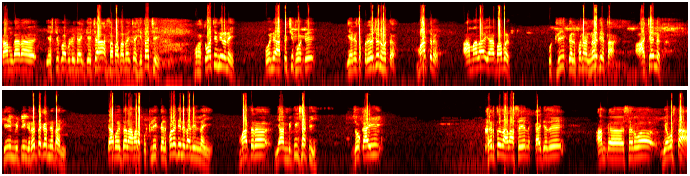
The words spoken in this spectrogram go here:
कामगार एस टी कोऑपरेटिव्ह बँकेच्या सभासदांच्या हिताचे महत्त्वाचे निर्णय होणे अपेक्षित होते घेण्याचं प्रयोजन होतं. मात्र आम्हाला याबाबत कुठलीही कल्पना न देता अचानक ही मिटिंग रद्द करण्यात आली. त्याबद्दल आम्हाला कुठलीही कल्पना देण्यात आलेली नाही. मात्र या मिटिंगसाठी जो काही खर्च झाला असेल काय त्याचे आम सर्व व्यवस्था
